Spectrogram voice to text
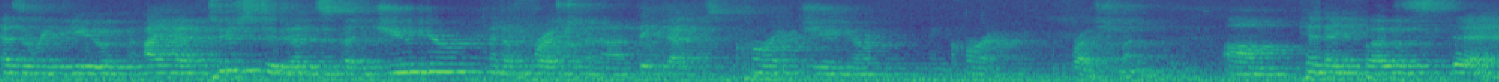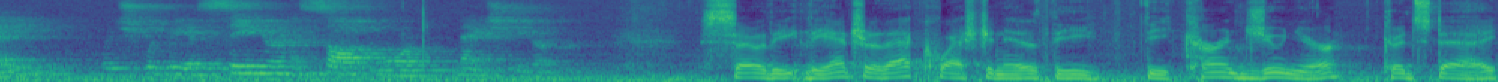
as a review, I have two students, a junior and a freshman. I think that's current junior and current freshman. Um, Can they both stay, which would be a senior and a sophomore next year? So the, the answer to that question is the, the current junior could stay,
